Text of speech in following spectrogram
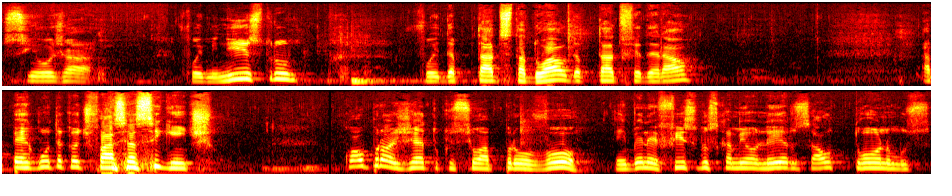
o senhor já foi ministro, foi deputado estadual, deputado federal. A pergunta que eu te faço é a seguinte: qual o projeto que o senhor aprovou em benefício dos caminhoneiros autônomos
